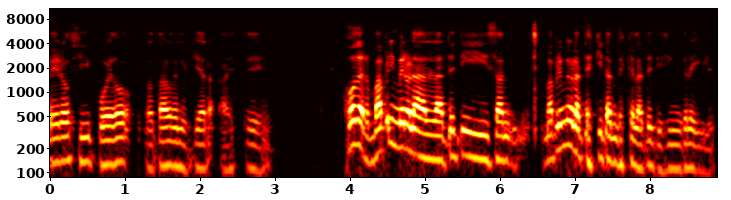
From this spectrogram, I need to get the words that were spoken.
Pero sí puedo tratar de noquear a este... Joder, va primero la, tetis... Va primero la tesquita antes que la tetis, increíble.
